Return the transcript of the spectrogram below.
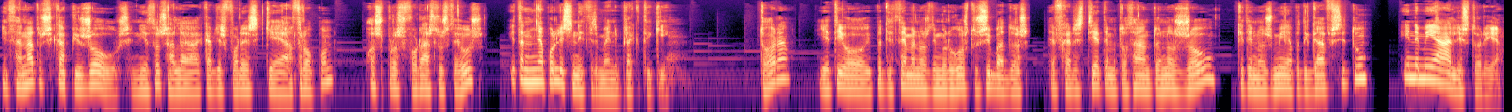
η θανάτωση κάποιους ζώους συνήθως, αλλά κάποιες φορές και ανθρώπων, ως προσφορά στους θεούς, ήταν μια πολύ συνηθισμένη πρακτική. Τώρα, γιατί ο υποτιθέμενος δημιουργός του σύμπαντος ευχαριστιέται με το θάνατο ενός ζώου και την οσμία από την καύση του, είναι μια άλλη ιστορία.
